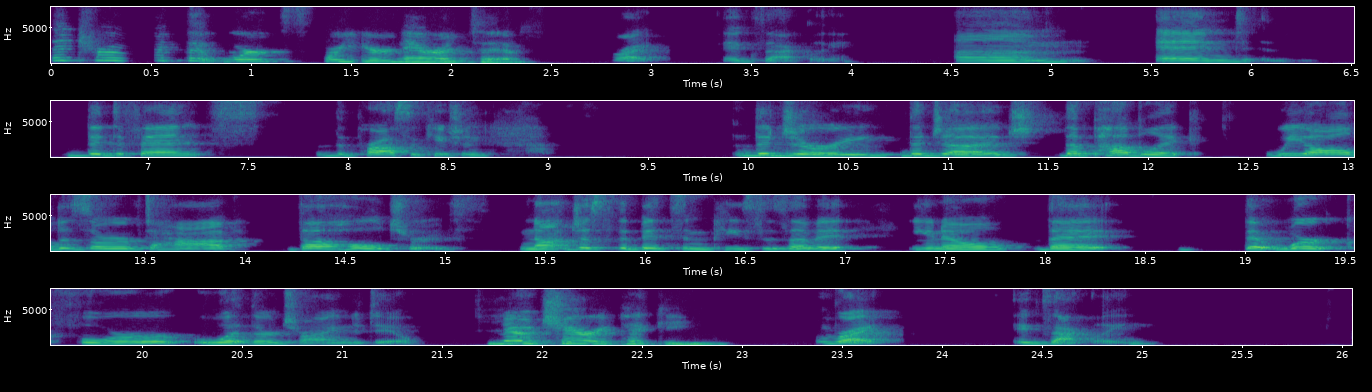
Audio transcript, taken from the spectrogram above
the truth that works for your narrative. right, exactly. Um, and the defense, the prosecution, the jury, the judge, the public, we all deserve to have the whole truth, not just the bits and pieces of it, you know, that that work for what they're trying to do. No cherry picking. Right. Exactly.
